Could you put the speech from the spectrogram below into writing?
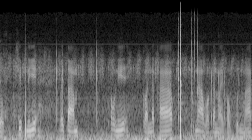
จบคลิปนี้ไว้ตามเท่านี้ก่อนนะครับ หน้าว่ากันใหม่ขอบคุณมาก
